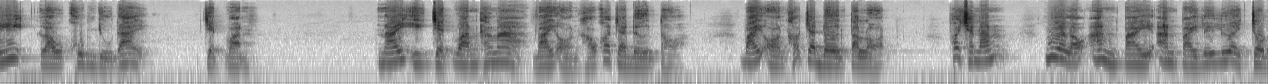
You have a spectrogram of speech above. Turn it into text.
นี้เราคุมอยู่ได้7วัน ในอีก7วันข้างหน้า ใบอ่อนเขาก็จะเดินต่อ ใบอ่อนเขาจะเดินตลอด เพราะฉะนั้นเมื่อเราอั้นไปอั้นไปเรื่อยๆ จน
